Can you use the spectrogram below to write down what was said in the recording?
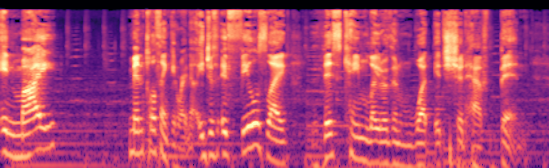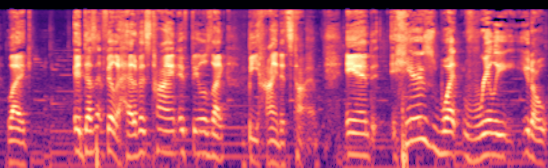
In my mental thinking right now it just it feels like this came later than what it should have been. Like it doesn't feel ahead of its time it feels like behind its time. And here's what really you know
